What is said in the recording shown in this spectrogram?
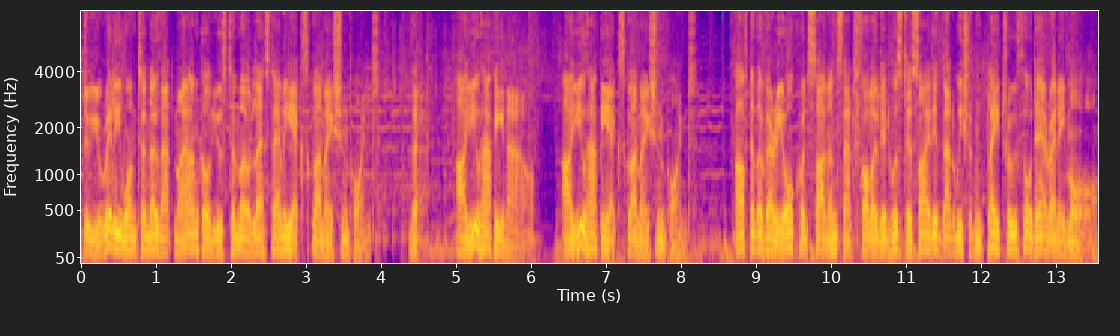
Do you really want to know that my uncle used to molest me exclamation point. There. Are you happy now? Are you happy exclamation point. After the very awkward silence that followed it was decided that we shouldn't play truth or dare anymore.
